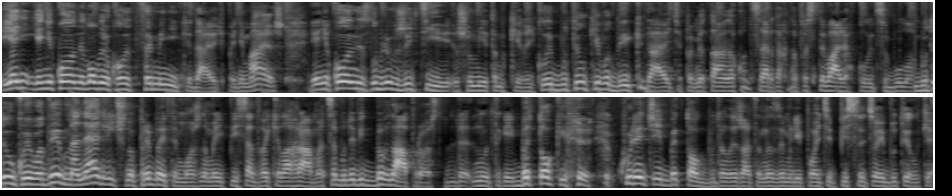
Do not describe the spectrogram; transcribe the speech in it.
Я, я ніколи не ловлю, коли це мені кидають, понімаєш? Я ніколи не зловлю в житті, що мені там кинуть. Коли бутилки води кидають, я пам'ятаю на концертах, на фестивалях, коли це було. Бутилкою води мене лічно прибити можна мої 52 кілограми. Це буде відбивна просто. Ну такий биток, курячий биток буде лежати на землі потім після цієї бутилки.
